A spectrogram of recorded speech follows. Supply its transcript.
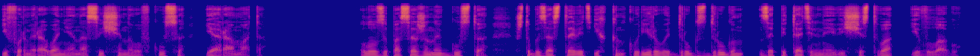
и формирования насыщенного вкуса и аромата. Лозы посажены густо, чтобы заставить их конкурировать друг с другом за питательные вещества и влагу.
